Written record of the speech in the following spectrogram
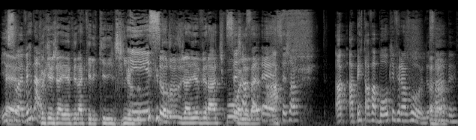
Isso é, verdade. Porque já ia virar aquele queridinho. do- Isso. Que todo mundo já ia virar, tipo, o Você olho, já, né? é, Ah, você já apertava a boca e virava o olho, Aham. sabe?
